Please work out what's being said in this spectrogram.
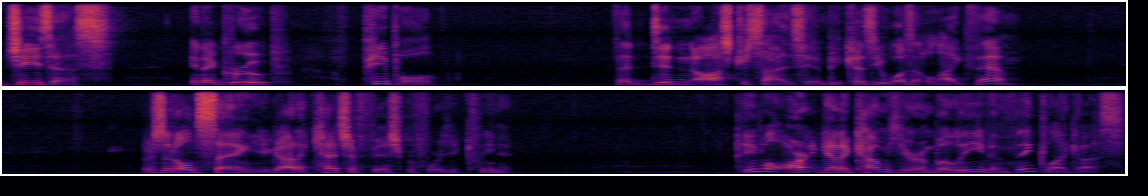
Jesus in a group of people that didn't ostracize him because he wasn't like them. There's an old saying you got to catch a fish before you clean it. People aren't going to come here and believe and think like us.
